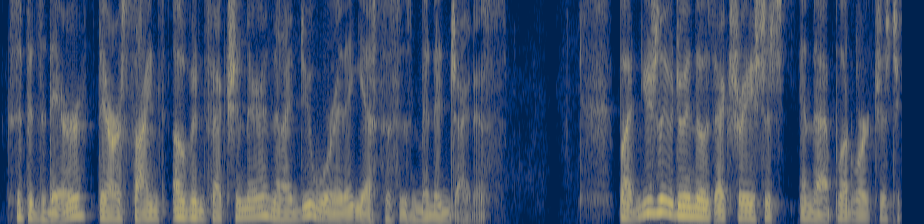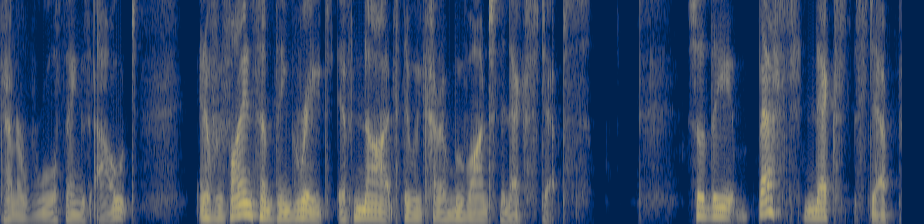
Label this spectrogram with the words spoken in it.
Because if it's there, there are signs of infection there, then I do worry that yes, this is meningitis. But usually we're doing those x rays just in that blood work just to kind of rule things out. And if we find something, great. If not, then we kind of move on to the next steps. So the best next step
